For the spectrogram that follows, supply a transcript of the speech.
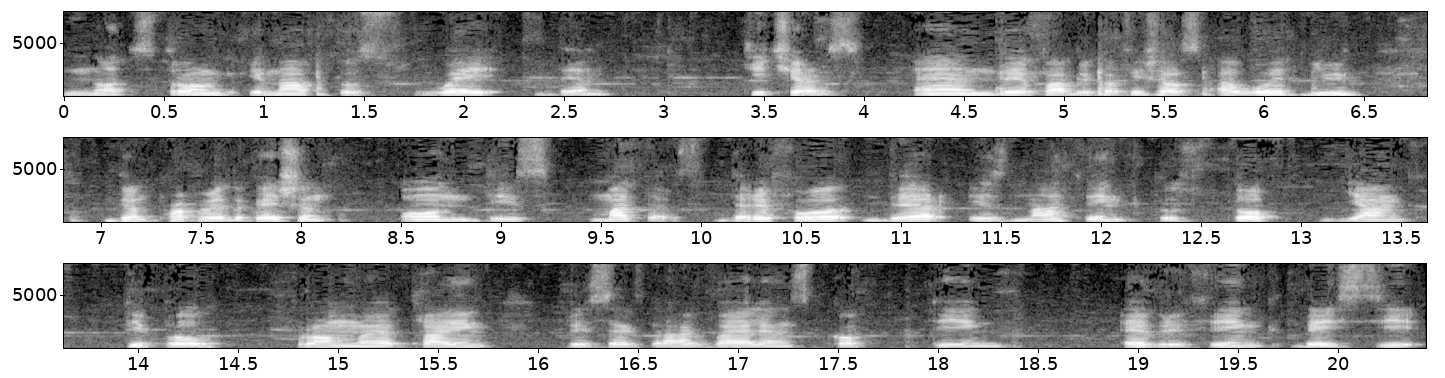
not strong enough to sway them. Teachers and the public officials avoid giving them proper education on these matters. Therefore, there is nothing to stop young people from uh, trying free sex, drug, violence, copying everything they see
